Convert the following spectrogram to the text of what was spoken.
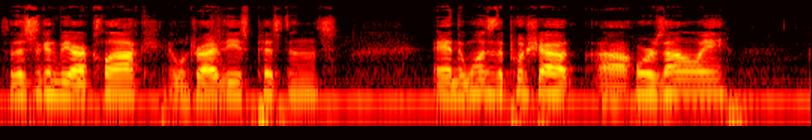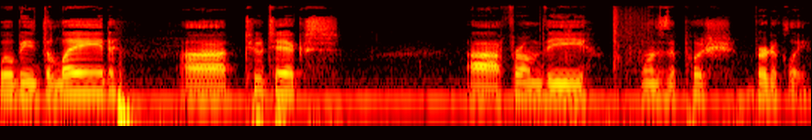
So this is going to be our clock. It will drive these pistons and the ones that push out uh, horizontally will be delayed uh, two ticks uh, from the ones that push vertically.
